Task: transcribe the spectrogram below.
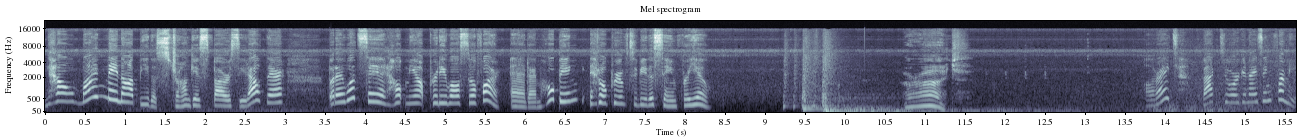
Now, mine may not be the strongest power seed out there, but I would say it helped me out pretty well so far, and I'm hoping it'll prove to be the same for you. Alright. Alright, back to organizing for me.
